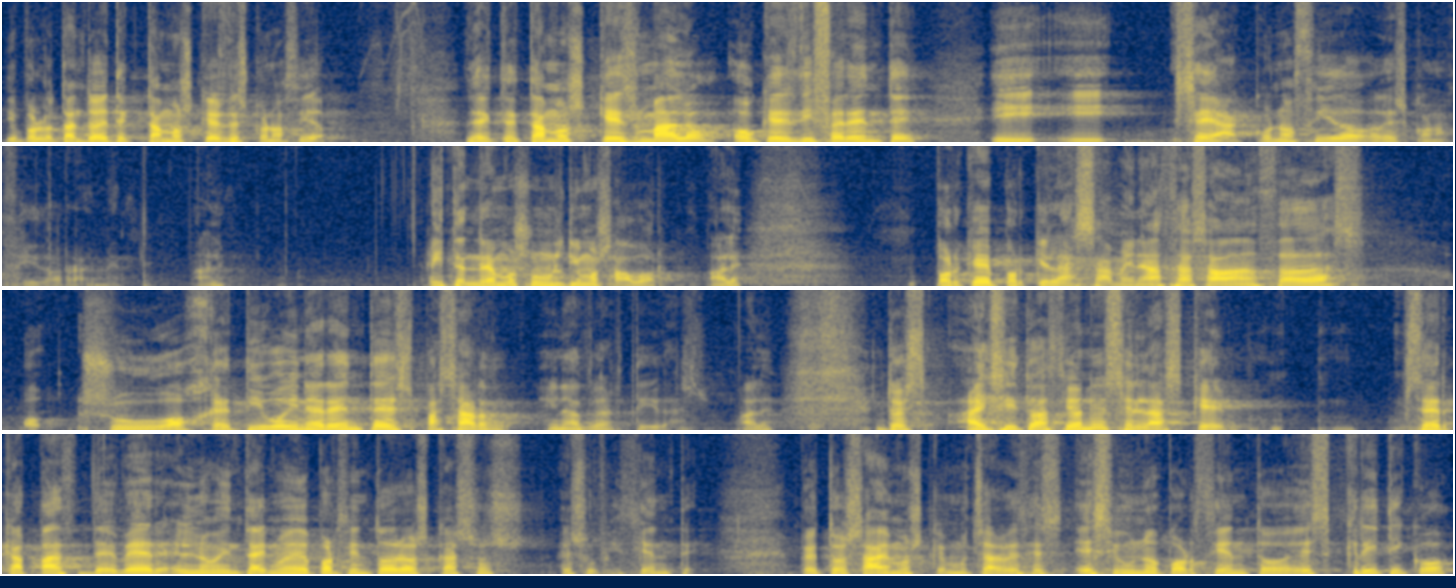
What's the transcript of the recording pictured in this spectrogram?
y por lo tanto detectamos que es desconocido. Detectamos que es malo o que es diferente y, sea conocido o desconocido realmente. Y tendremos un último sabor. ¿vale? ¿Por qué? Porque las amenazas avanzadas, su objetivo inherente es pasar inadvertidas. Entonces, hay situaciones en las que ser capaz de ver el 99% de los casos es suficiente. Pero todos sabemos que muchas veces ese 1% es crítico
